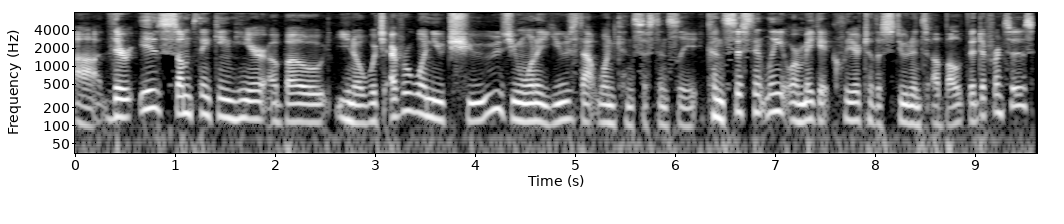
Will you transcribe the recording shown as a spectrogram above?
Uh, there is some thinking here about, you know, whichever one you choose, you want to use that one consistently, consistently or make it clear to the students about the differences.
